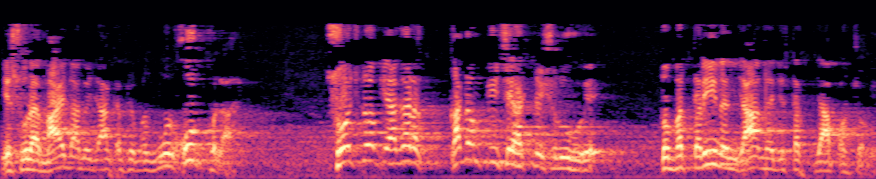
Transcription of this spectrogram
یہ سورہ معاہدہ میں جا کر پھر مضمون خوب کھلا ہے۔ سوچ لو کہ اگر قدم پیچھے ہٹنے شروع ہوئے تو بدترین انجام ہے جس تک جا پہنچو گے۔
